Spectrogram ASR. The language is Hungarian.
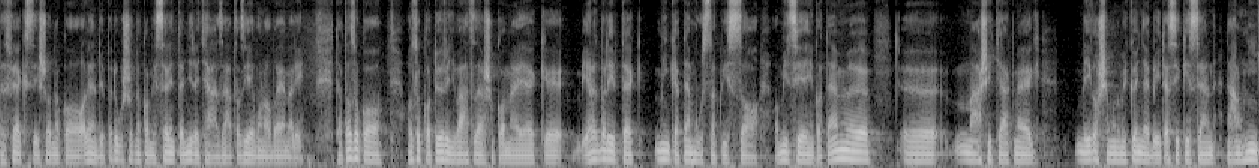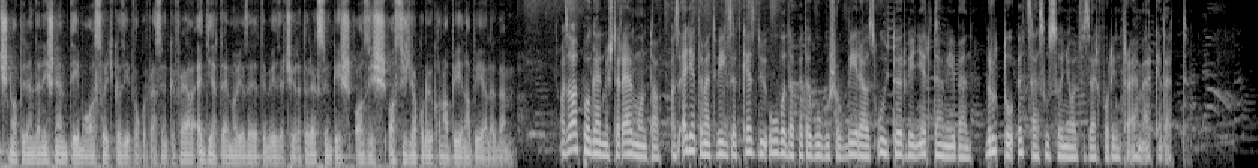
felkészítés adnak a leendő pedagógusoknak, ami szerintem Nyíregyházát az élvonalba emeli. Tehát azok a, azok a törvényi változások, amelyek életbe léptek, minket nem húztak vissza, a mi céljainkat nem ö, ö, másítják meg, még azt sem mondom, hogy könnyebbé teszik, hiszen nálunk nincs napirenden, és nem téma az, hogy középfokot veszünk fel. Egyértelmű, hogy az egyetemi végzettségre törekszünk, és az is, azt is gyakoroljuk a napi, napi életben. Az alpolgármester elmondta, az egyetemet végzett kezdő óvodapedagógusok bére az új törvény értelmében bruttó 528 ezer forintra emelkedett.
